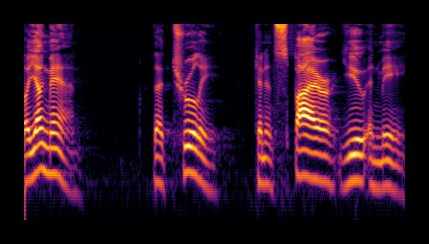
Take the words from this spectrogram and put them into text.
a young man that truly can inspire you and me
